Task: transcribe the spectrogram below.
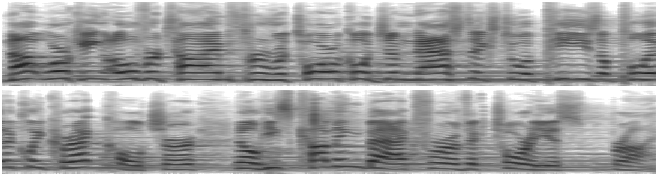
not working overtime through rhetorical gymnastics to appease a politically correct culture. No, he's coming back for a victorious bride.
